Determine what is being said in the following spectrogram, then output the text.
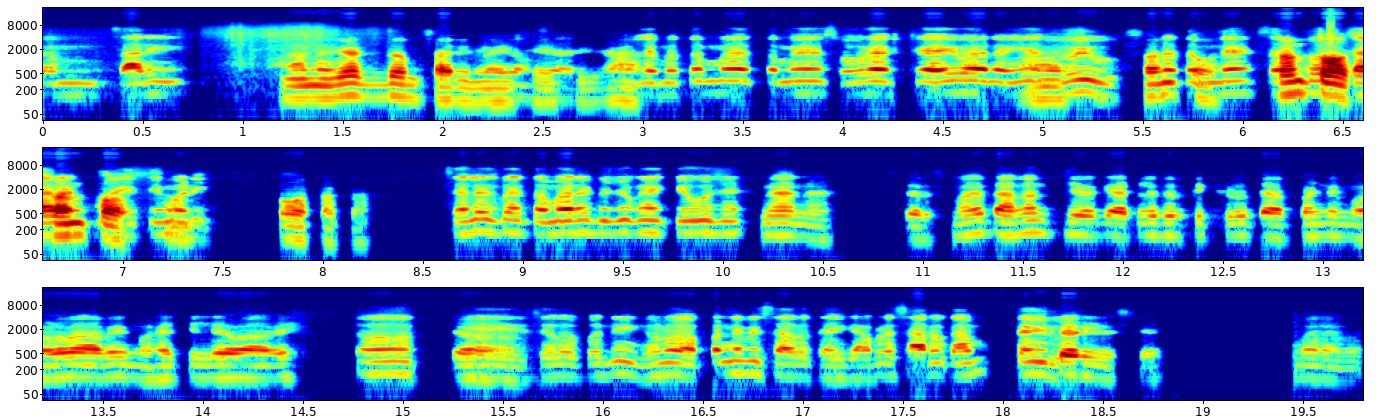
તમ સારી અને એકદમ સારી માહિતી હતી એટલે તમે તમે સૌરાષ્ટ્ર આવ્યા ને અહીંયા જોયું. તમને સંતોષ, સંતોષ, માહિતી મળી. સો ટકા. શૈલેષભાઈ તમારે બીજું કઈ કેવું છે? ના ના. મને તો આનંદ થયો કે આટલી બધી ખેડૂત આપણને મળવા આવે માહિતી લેવા આવે. ઓકે ચલો બધી ઘણું આપણને બી સારું થાય કે આપણે સારું કામ કર્યું. કર્યું છે. બરાબર.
